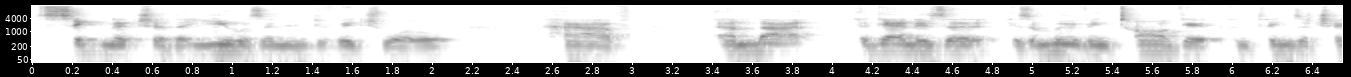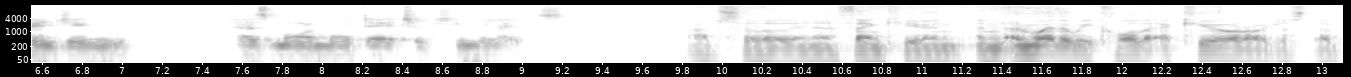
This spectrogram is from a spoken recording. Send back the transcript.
signature that you as an individual have. And that again is a is a moving target and things are changing as more and more data accumulates. Absolutely. No, thank you. And, and, and whether we call it a cure or just a,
